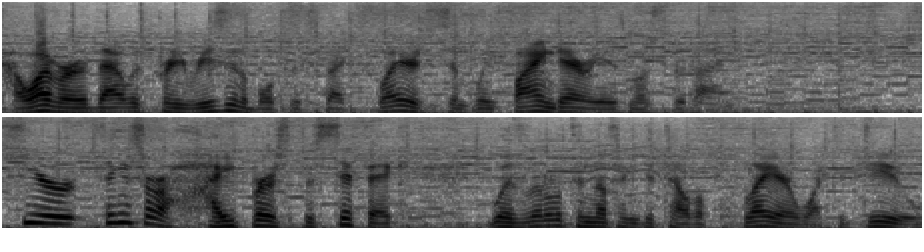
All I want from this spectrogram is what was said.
However, that was pretty reasonable to expect players to simply find areas most of the time. Here, things are hyper specific, with little to nothing to tell the player what to do.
